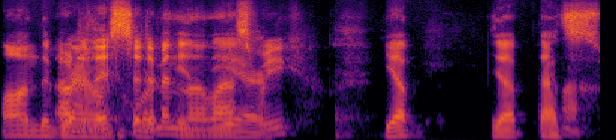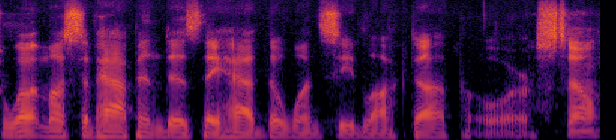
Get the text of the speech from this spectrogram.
on the oh, ground. did they sit him in the last air. week? Yep. Yep. That's what must have happened is they had the one seed locked up or Still,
